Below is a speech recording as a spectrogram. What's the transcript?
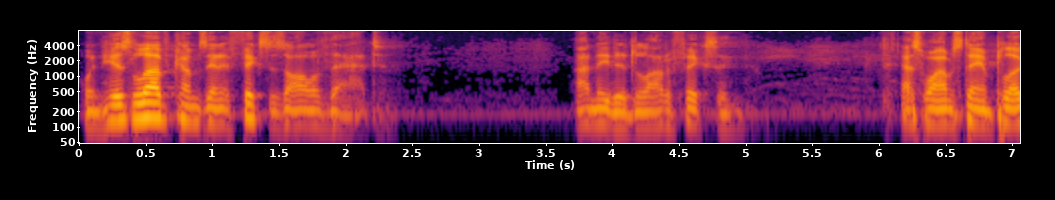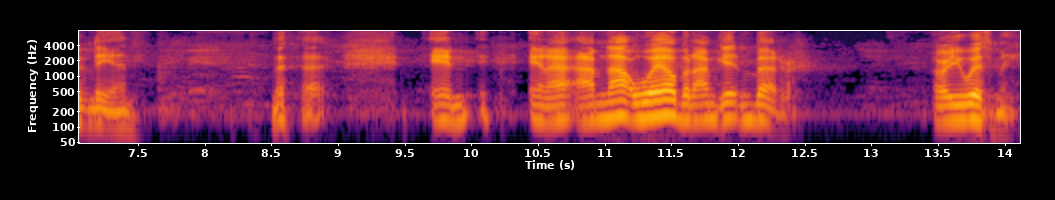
When His love comes in, it fixes all of that. I needed a lot of fixing. That's why I'm staying plugged in. and and I, I'm not well, but I'm getting better. Are you with me?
